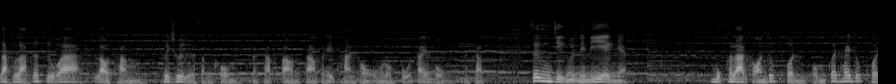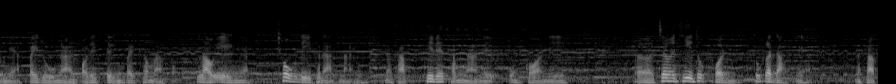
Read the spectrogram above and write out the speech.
หลักๆก็คือว่าเราทำเพื่อช่วยเหลือสังคมนะครับตามตามปณิธานขององค์หลวงปู่ใต้หงนะครับซึ่งจริงๆในนี้เองเนี่ยบุคลากรทุกคน ผมก็ให้ทุกคนเนี่ยไปดูงานปอต็กตึงไปเข้ามาเราเองเนี่ยโชคดีขนาดไหนนะครับที่ได้ทำงานในองค์กรนี้ เจ้าหน้าที่ทุกคนทุกระดับเนี่ยนะครับ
